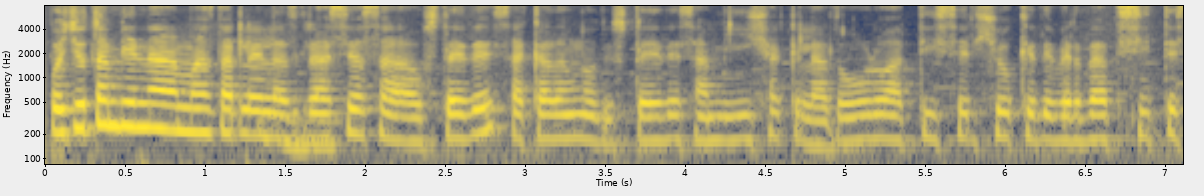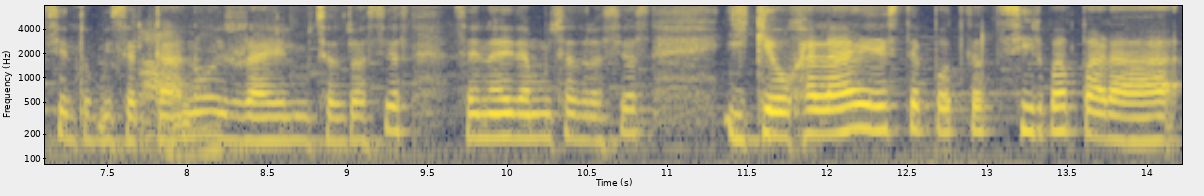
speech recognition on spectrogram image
Pues yo también nada más darle las gracias a ustedes, a cada uno de ustedes, a mi hija que la adoro, a ti Sergio que de verdad sí te siento muy cercano, Ah. Israel muchas gracias, Zenaida muchas gracias y que ojalá este podcast sirva para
